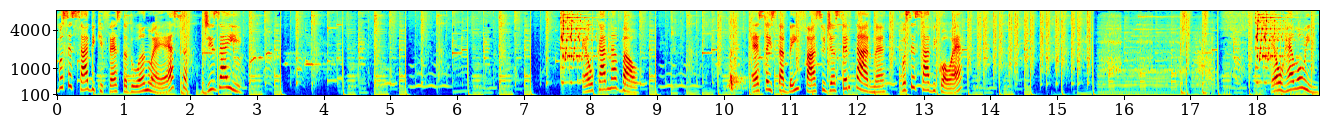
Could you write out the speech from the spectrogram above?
Você sabe que festa do ano é essa? Diz aí. É o Carnaval. Essa está bem fácil de acertar, né? Você sabe qual é? É o Halloween.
